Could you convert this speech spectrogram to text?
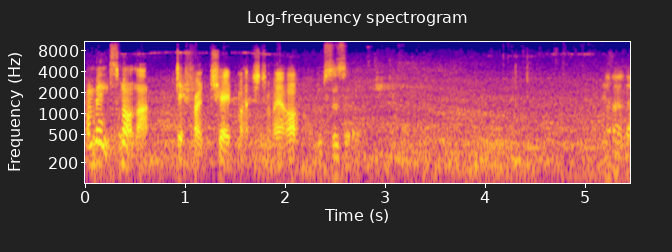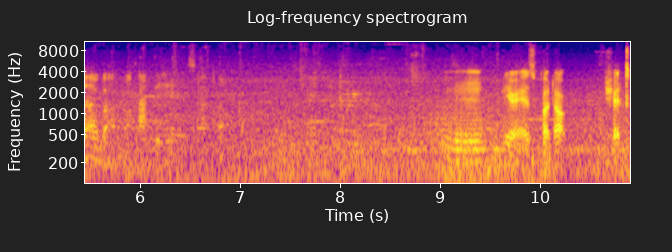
I mean, it's not that different shade match to my arms, is it? I don't know, but I'm not happy here. So. Mm, yeah, it's quite dark. Shit.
